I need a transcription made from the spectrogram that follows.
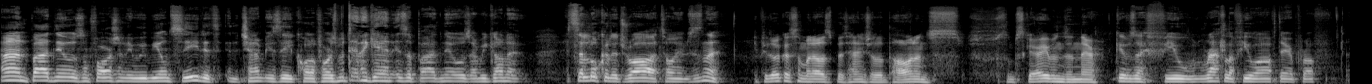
And bad news, unfortunately, we'll be unseeded in the Champions League qualifiers. But then again, is it bad news? Are we gonna? It's a look of the draw at times, isn't it? If you look at some of those potential opponents, some scary ones in there. Give us a few, rattle a few off there, Prof. I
